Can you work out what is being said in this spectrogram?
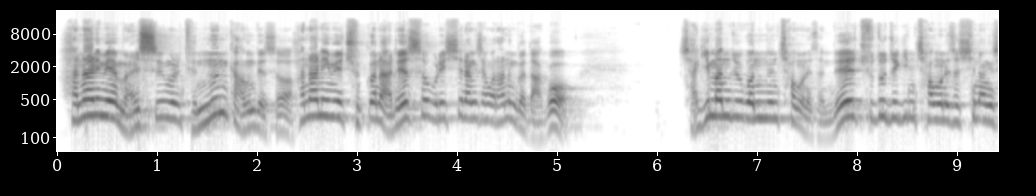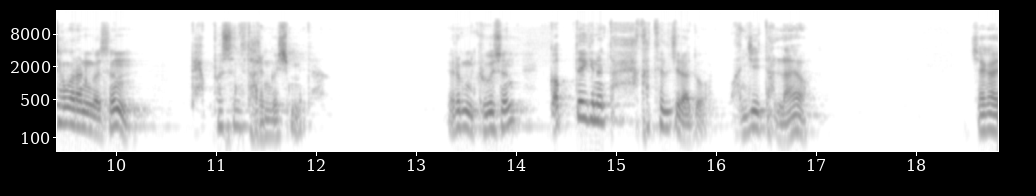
하나님의 말씀을 듣는 가운데서 하나님의 주권 아래서 우리 신앙생활 하는 것하고 자기 만족 얻는 차원에서 내 주도적인 차원에서 신앙생활 하는 것은 100% 다른 것입니다. 여러분 그것은 껍데기는 다 같을지라도 완전히 달라요. 제가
